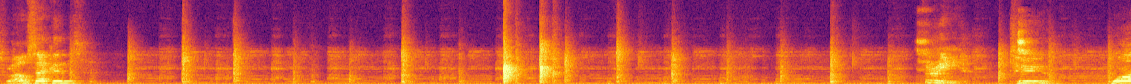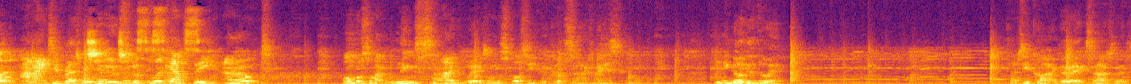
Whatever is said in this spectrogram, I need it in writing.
Twelve seconds. One, and active breath. What we're to do is we're to flick our feet out, almost like running sideways on the spot so you could go sideways. And you go the other way. It's actually quite a good exercise, this.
